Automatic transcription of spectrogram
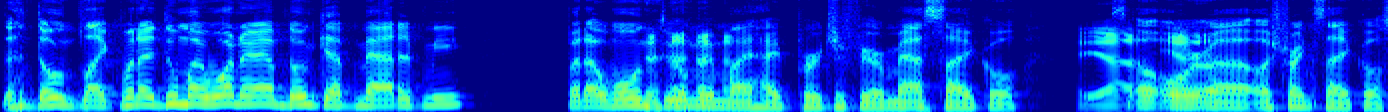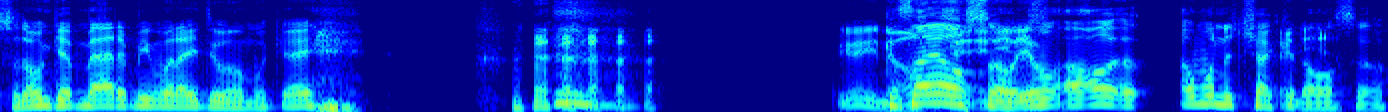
Don't like when I do my one arm. Don't get mad at me. But I won't do them in my hypertrophy or mass cycle yeah. so- or yeah. uh, or strength cycle. So don't get mad at me when I do them, okay? yeah, you know. Because I also, you you know, I'll, I want to check it also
